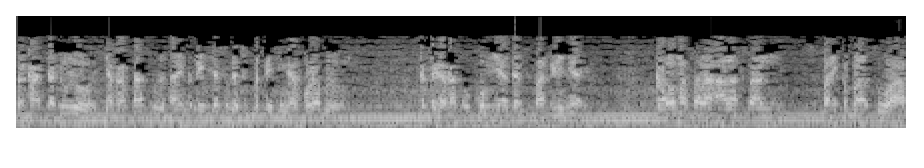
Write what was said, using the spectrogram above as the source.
berkaca dulu, Jakarta sudah Indonesia sudah seperti Singapura belum? Ketegangan hukumnya dan sebagainya. Kalau masalah alasan supaya kebal suap,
